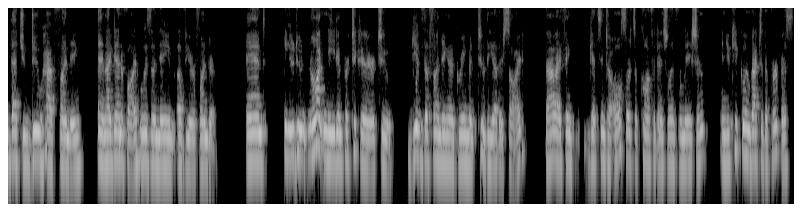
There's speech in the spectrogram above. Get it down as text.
that you do have funding and identify who is the name of your funder. And you do not need, in particular, to give the funding agreement to the other side. That I think gets into all sorts of confidential information. And you keep going back to the purpose.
